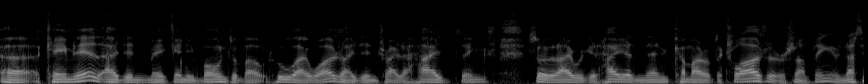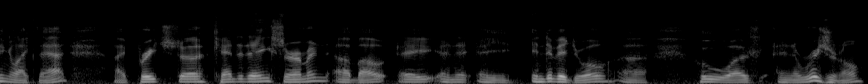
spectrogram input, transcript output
uh, came in, I didn't make any bones about who I was. I didn't try to hide things so that I would get hired and then come out of the closet or something. Nothing like that. I preached a candidating sermon about a an a individual uh, who was an original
